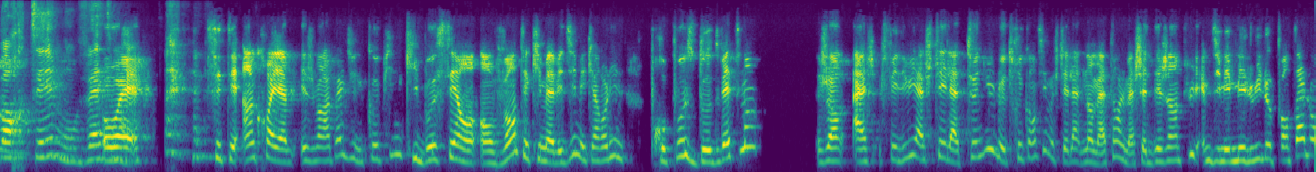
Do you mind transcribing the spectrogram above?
porté mon vêtement. Ouais, c'était incroyable. Et je me rappelle d'une copine qui bossait en, en vente et qui m'avait dit, mais Caroline, propose d'autres vêtements. Genre, fais-lui acheter la tenue, le truc entier. Moi, j'étais là, non, mais attends, elle m'achète déjà un pull. Elle me dit, mais mets-lui le pantalon,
